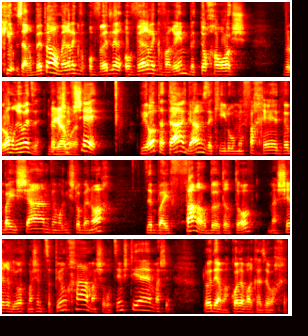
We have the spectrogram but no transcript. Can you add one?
כאילו, זה הרבה פעמים אומר, לג... עובד, עובר לגברים בתוך הראש, ולא אומרים את זה. לגמרי. אני חושב שלהיות אתה, גם אם זה כאילו מפחד וביישן ומרגיש לא בנוח, זה בי פאר הרבה יותר טוב, מאשר להיות מה שמצפים ממך, מה שרוצים שתהיה, מה ש... לא יודע מה, כל דבר כזה או אחר.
